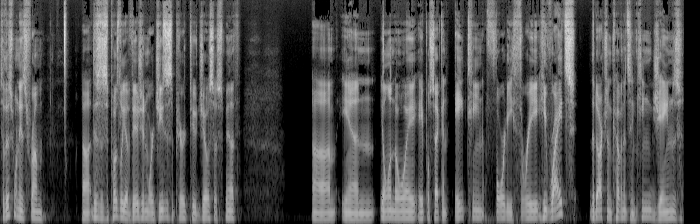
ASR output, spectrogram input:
So this one is from. Uh, this is supposedly a vision where Jesus appeared to Joseph Smith um, in Illinois, April 2nd, 1843. He writes the Doctrine and Covenants in King James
